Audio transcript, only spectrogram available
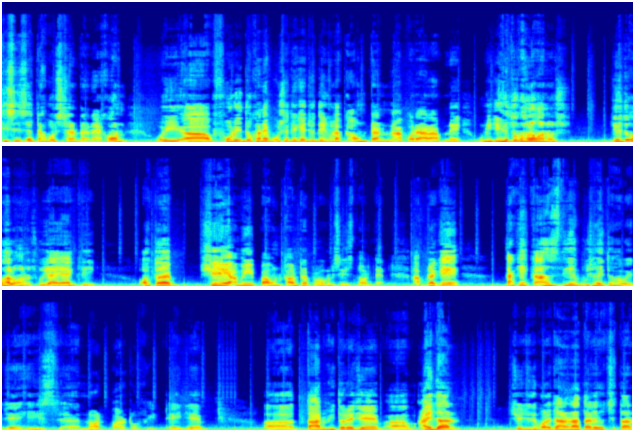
this is a double standard এখন ওই আহ, ফরিদ ওখানে বসে থেকে যদি এগুলা কাউন্টার না করে আর আপনি উনি যেহেতু ভালো মানুষ যেহেতু ভালো মানুষ উই আই অ্যাগ্রি অতএব সে আমি pound counter program is not that আপনাকে তাকে কাজ দিয়ে বুঝাইতে হবে যে he is not part of it এই যে তার ভিতরে যে আইদার সে যদি বলে জানে না তাহলে হচ্ছে তার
